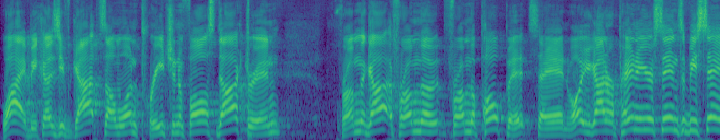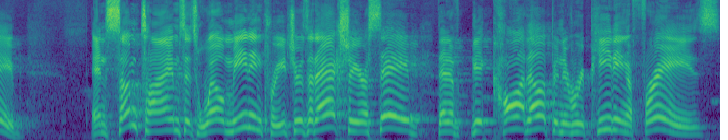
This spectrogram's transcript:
Why? Because you've got someone preaching a false doctrine from the, God, from the, from the pulpit saying, well, you got to repent of your sins to be saved. And sometimes it's well-meaning preachers that actually are saved that have, get caught up into repeating a phrase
